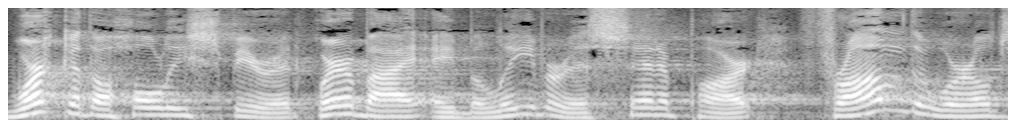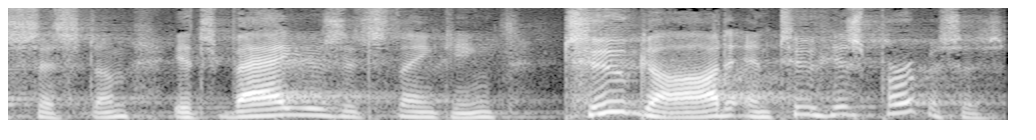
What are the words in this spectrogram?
work of the Holy Spirit whereby a believer is set apart from the world system, its values, its thinking, to God and to His purposes.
